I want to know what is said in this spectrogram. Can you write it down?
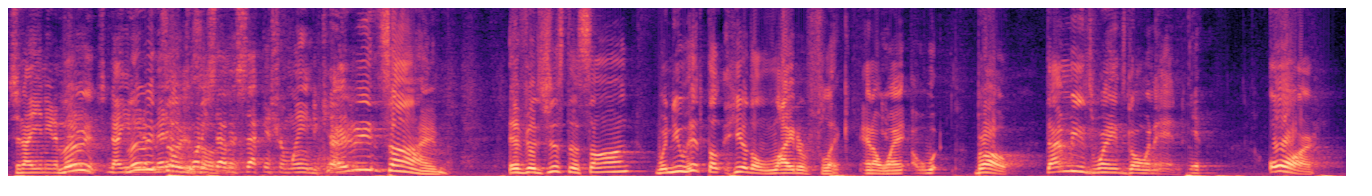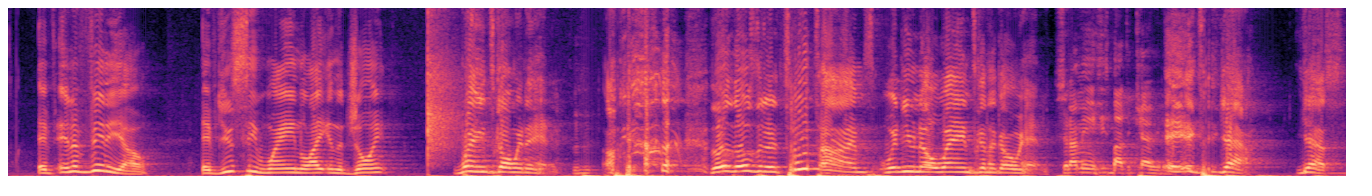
so now you need a Let me- minute. now you let need a minute and twenty seven something. seconds from Wayne to carry. Anytime, if it's just a song, when you hit the hear the lighter flick in a Wayne, bro, that means Wayne's going in. Yep. Or if in a video, if you see Wayne lighting the joint, Wayne's going in. those, those are the two times when you know Wayne's gonna go in. So that means he's about to carry this. It- it- yeah, yes,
